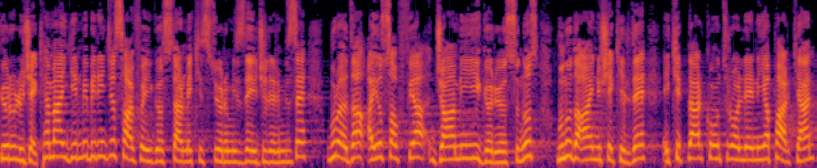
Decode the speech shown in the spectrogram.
görülecek. Hemen 21. sayfayı göstermek istiyorum izleyicilerimize. Burada Ayasofya Camii'yi görüyorsunuz. Bunu da aynı şekilde ekipler kontrollerini yaparken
